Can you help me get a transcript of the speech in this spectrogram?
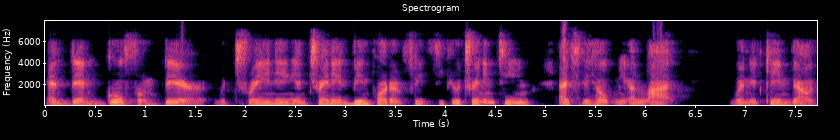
and then go from there with training and training and being part of fleet CPO training team actually helped me a lot when it came down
